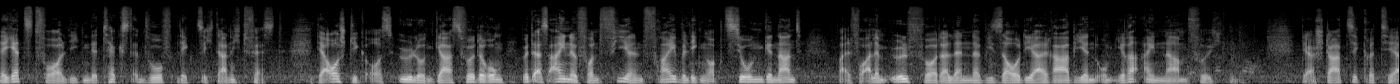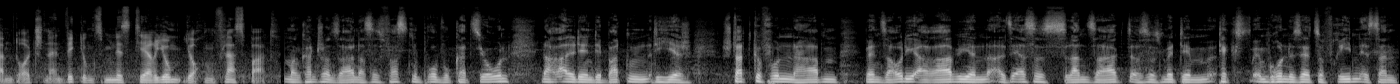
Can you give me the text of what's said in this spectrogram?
Der jetzt vorliegende Textentwurf legt sich da nicht fest. Der Ausstieg aus Öl- und Gasförderung wird als eine von vielen freiwilligen Optionen genannt, weil vor allem Ölförderländer wie Saudi-Arabien um ihre Einnahmen fürchten der Staatssekretär im deutschen Entwicklungsministerium Jochen Flassbart. Man kann schon sagen, das ist fast eine Provokation nach all den Debatten, die hier stattgefunden haben, wenn Saudi-Arabien als erstes Land sagt, dass es mit dem Text im Grunde sehr zufrieden ist, dann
